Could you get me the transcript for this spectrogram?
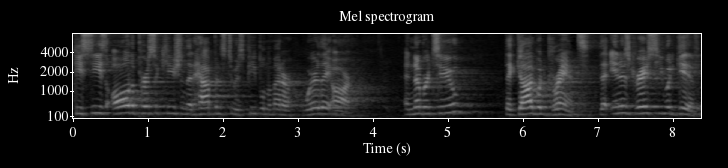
He sees all the persecution that happens to His people no matter where they are. And number two, that God would grant, that in His grace He would give.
